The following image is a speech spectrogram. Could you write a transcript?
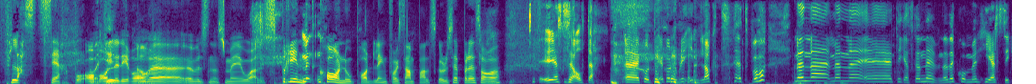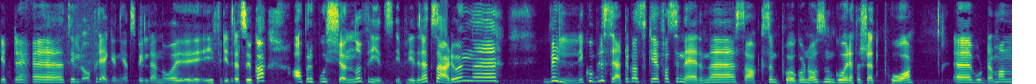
flest ser på av ikke- alle de rare øvelsene som er i OL. Sprint, Men- kanopadling f.eks. Skal du se på det, Sara? Jeg skal se alt, jeg. Jeg kommer til- jeg kommer til å bli innlagt etterpå. Men, eh, men jeg ting jeg skal nevne, det kommer helt sikkert eh, til å prege nyhetsbildet nå i friidrettsuka. Apropos kjønn og i friidrett, så er det jo en eh, veldig komplisert og ganske fascinerende sak som pågår nå, som går rett og slett på eh, hvordan man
